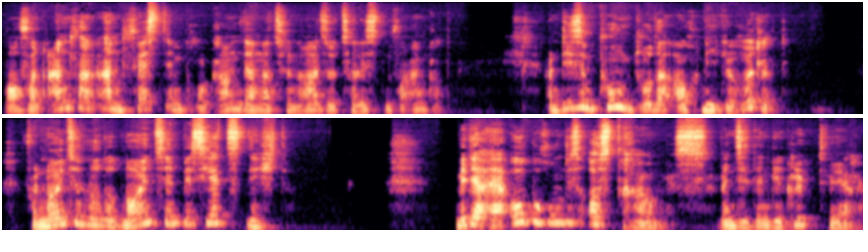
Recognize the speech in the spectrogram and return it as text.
war von Anfang an fest im Programm der Nationalsozialisten verankert. An diesem Punkt wurde auch nie gerüttelt. Von 1919 bis jetzt nicht. Mit der Eroberung des Ostraumes, wenn sie denn geglückt wäre,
